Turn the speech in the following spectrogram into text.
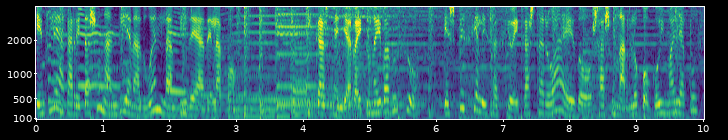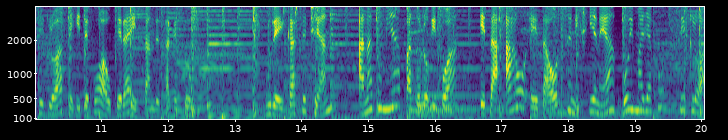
enpleagarritasun handiena duen lanbidea delako. Ikasten jarraitu nahi baduzu, espezializazio ikastaroa edo osasun arloko goi mailako zikloak egiteko aukera izan dezakezu. Gure ikastetxean, anatomia patologikoa eta hau eta hortzen higienea goi mailako zikloa.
